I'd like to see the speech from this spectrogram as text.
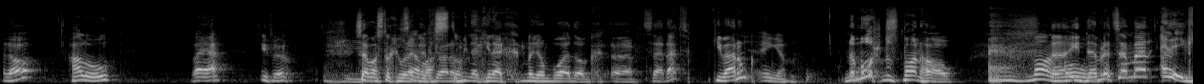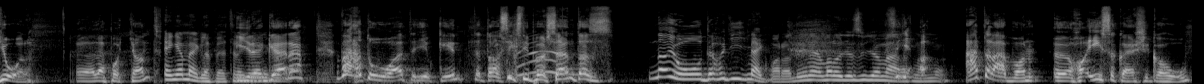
Hello? Halló? Várjál, itt vagyok. Szevasztok, jó reggelt kívánok mindenkinek, nagyon boldog uh, szerdát kívánunk. Igen. Na most az van, ha Van, uh, itt Debrecenben elég jól uh, lepottyant, Engem meglepett. így reggel. reggelre. Várható volt egyébként, tehát a 60% az Na jó, de hogy így megmarad. Én nem, valahogy az ugye Figyelj, váratlan általában, ha éjszaka esik a hó,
